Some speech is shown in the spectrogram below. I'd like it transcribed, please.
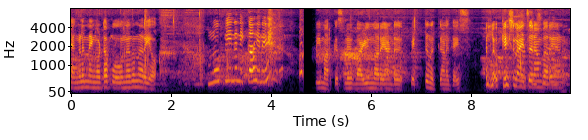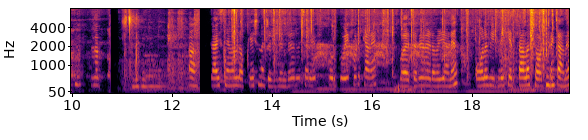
ഞങ്ങൾ ഇന്ന് എങ്ങോട്ടാ പോകുന്നതെന്ന് അറിയോ മുഫീന്റെ നിക്കാഹിന്. ഈ മാർക്കസിൽ വഴിയൊന്നും അറിയാണ്ട് പെട്ട് നിൽക്കുകയാണ് ഗൈസ് ലൊക്കേഷൻ അയച്ചു തരാൻ പറയാണ്. ഗൈസ് ഞങ്ങൾ ലൊക്കേഷൻ ഒക്കെ ഇട്ടിട്ടുണ്ട്. ഒരു ചെറിയ കുറുക്ക് വഴി കൂടിക്കാണ്. ചെറിയൊരു ഇടവഴിയാണ്. ഓളെ വീട്ടിലേക്ക് എത്താനുള്ള ഷോർട്ട് കട്ടാണ്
